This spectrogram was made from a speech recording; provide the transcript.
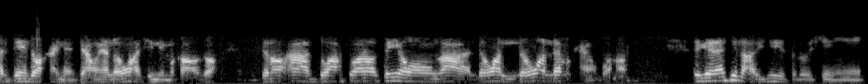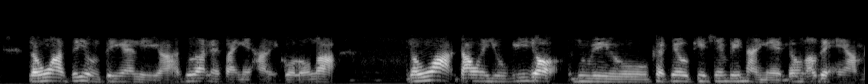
အတင်းတော့ခိုင်းနေကြောင်ရလုံးဝအခြေအနေမကောင်းတော့ ကျွန်တော်အာသွားသွားတော့စေယုံကလုံးဝလုံးဝလက်မခံဘူးပေါ့နော် တကယ်တမ်း ဖြစ်လာပြီဆိုလို့ရှိရင် လုံးဝစေယုံစေကန်းတွေက အစိုးရနဲ့ဆိုင်တဲ့ဟာတွေ အကုန်လုံးက လုံးဝတာဝန်ယူပြီးတော့ လူတွေကိုခက်ခဲကို ဖြည့်ရှင်းပေးနိုင်တဲ့ လုံလောက်တဲ့အင်အား မ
